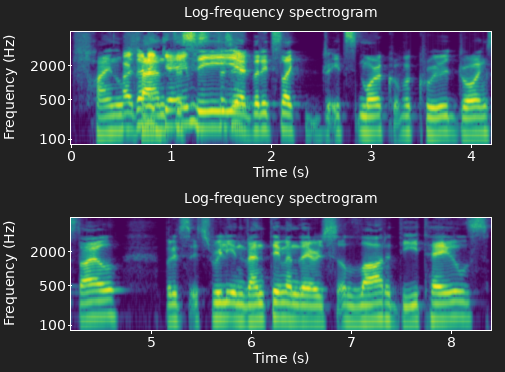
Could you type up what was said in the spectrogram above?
Final Are there any games? Fantasy, yeah, it- but it's like it's more of a crude drawing style. But it's it's really inventive, and there's a lot of details.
